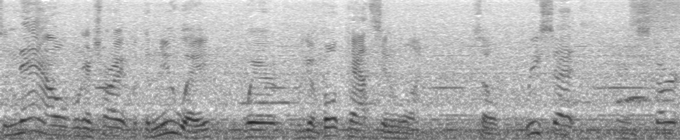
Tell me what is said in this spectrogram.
So now we're going to try it with the new way where we go both paths in one. So reset and start.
